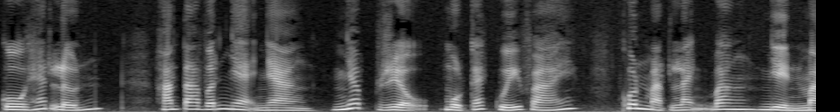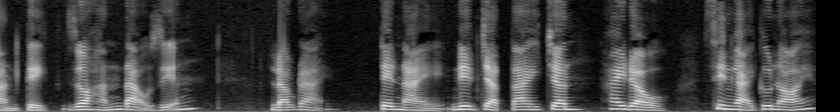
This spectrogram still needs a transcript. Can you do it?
Cô hét lớn, hắn ta vẫn nhẹ nhàng, nhấp rượu một cách quý phái khuôn mặt lạnh băng nhìn màn kịch do hắn đạo diễn. Lão đại, tên này nên chặt tay chân hay đầu, xin ngài cứ nói.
